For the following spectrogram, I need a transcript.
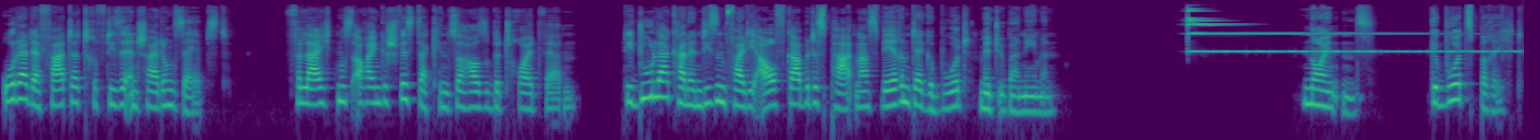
oder der Vater trifft diese Entscheidung selbst. Vielleicht muss auch ein Geschwisterkind zu Hause betreut werden. Die Dula kann in diesem Fall die Aufgabe des Partners während der Geburt mit übernehmen. 9. Geburtsbericht.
